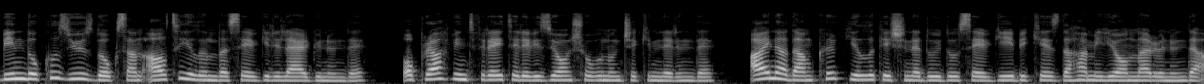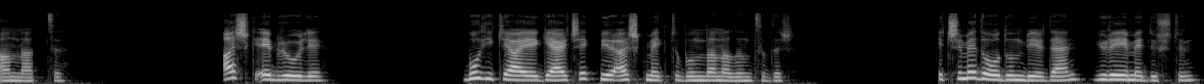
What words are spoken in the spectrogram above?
1996 yılında Sevgililer Günü'nde, Oprah Winfrey televizyon şovunun çekimlerinde, aynı adam 40 yıllık eşine duyduğu sevgiyi bir kez daha milyonlar önünde anlattı. Aşk Ebruli Bu hikaye gerçek bir aşk mektubundan alıntıdır. İçime doğdun birden, yüreğime düştün,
